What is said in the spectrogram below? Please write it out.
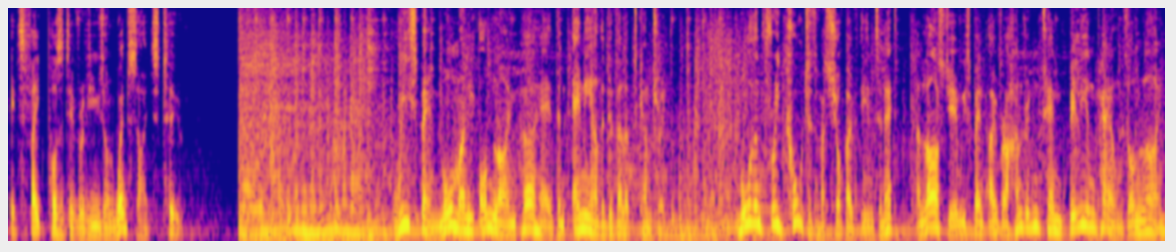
it's fake positive reviews on websites too. We spend more money online per head than any other developed country. More than three quarters of us shop over the internet, and last year we spent over 110 billion pounds online.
